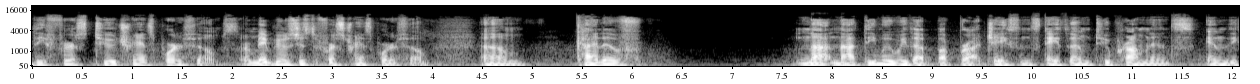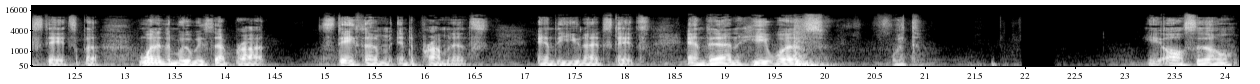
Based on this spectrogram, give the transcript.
the first two Transporter films, or maybe it was just the first Transporter film. Um, kind of not not the movie that brought Jason Statham to prominence in the states, but one of the movies that brought Statham into prominence in the United States. And then he was what? He also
